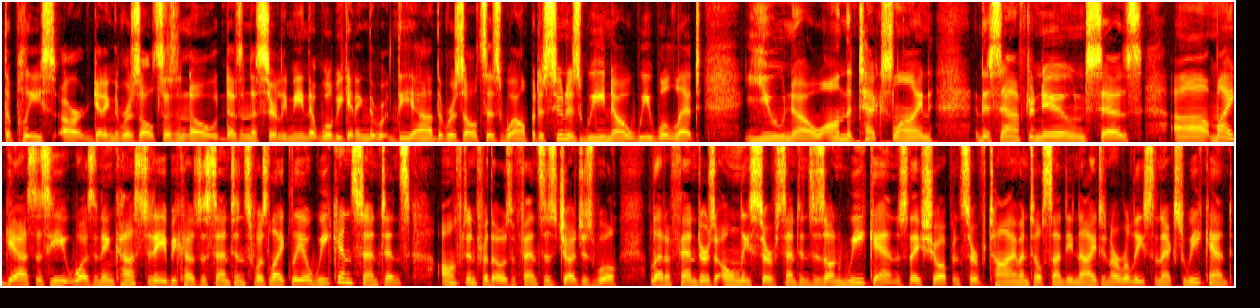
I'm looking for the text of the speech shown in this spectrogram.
the police are getting the results doesn't know doesn't necessarily mean that we'll be getting the the uh, the results as well. But as soon as we know, we will let you know. On the text line this afternoon says, uh, "My guess is he wasn't in custody because the sentence was likely a weekend sentence. Often for those offenses, judges will let offenders only serve sentences on weekends. They show up and serve time until Sunday night and are released the next weekend."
